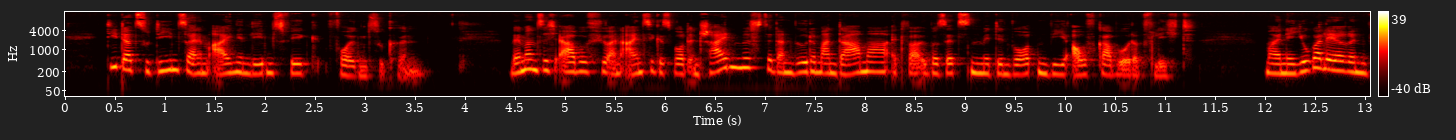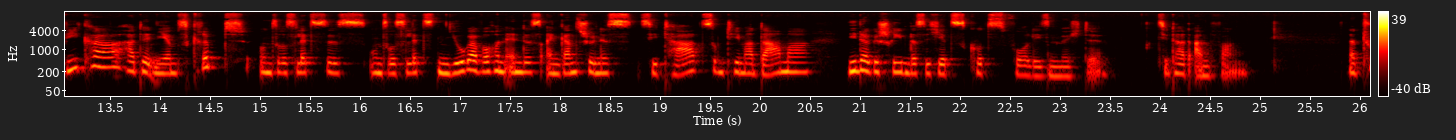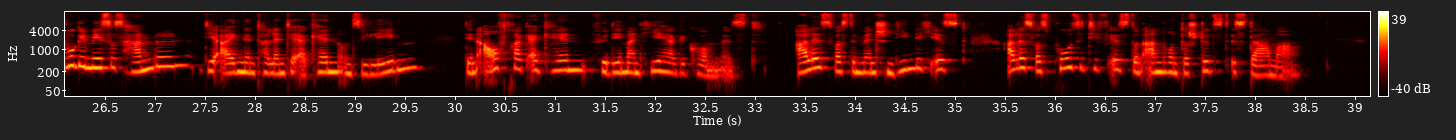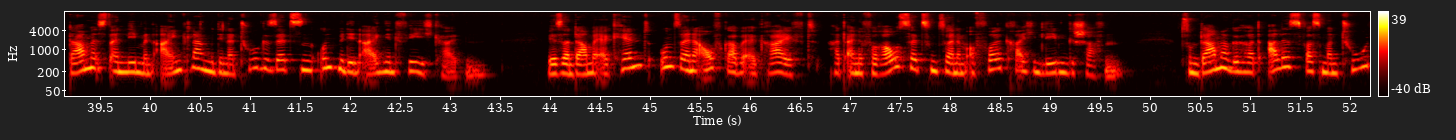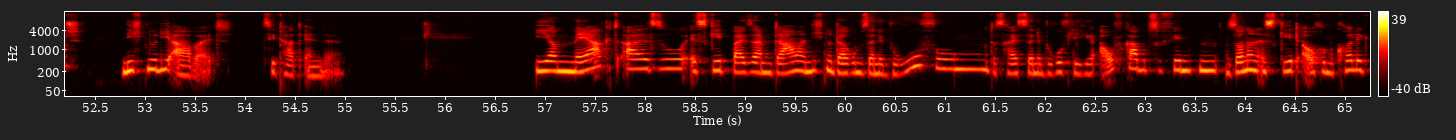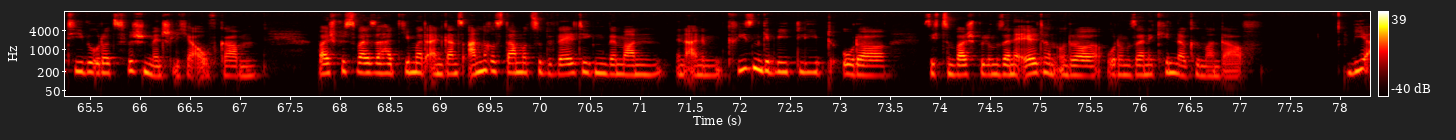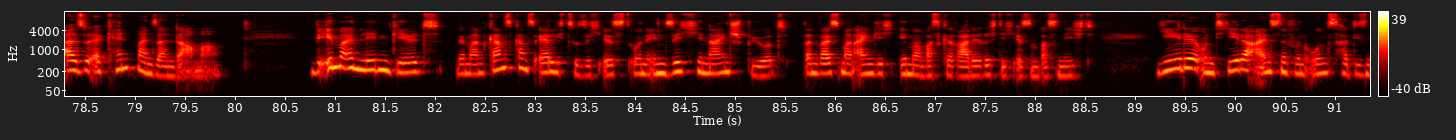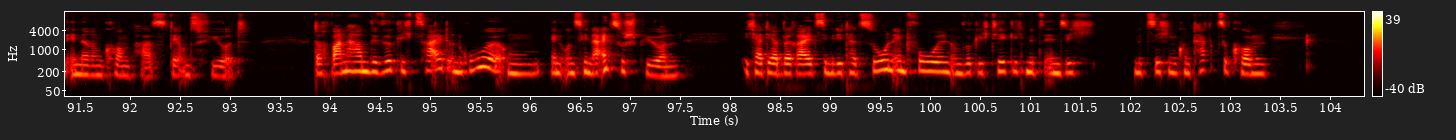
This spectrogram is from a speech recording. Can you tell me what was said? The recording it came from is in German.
die dazu dient, seinem eigenen Lebensweg folgen zu können. Wenn man sich aber für ein einziges Wort entscheiden müsste, dann würde man Dharma etwa übersetzen mit den Worten wie Aufgabe oder Pflicht. Meine Yogalehrerin Vika hatte in ihrem Skript unseres, letztes, unseres letzten Yoga-Wochenendes ein ganz schönes Zitat zum Thema Dharma niedergeschrieben, das ich jetzt kurz vorlesen möchte. Zitat Anfang. Naturgemäßes Handeln, die eigenen Talente erkennen und sie leben, den Auftrag erkennen, für den man hierher gekommen ist. Alles, was den Menschen dienlich ist, alles, was positiv ist und andere unterstützt, ist Dharma. Dharma ist ein Leben in Einklang mit den Naturgesetzen und mit den eigenen Fähigkeiten. Wer sein Dharma erkennt und seine Aufgabe ergreift, hat eine Voraussetzung zu einem erfolgreichen Leben geschaffen. Zum Dharma gehört alles, was man tut, nicht nur die Arbeit. Zitat Ende. Ihr merkt also, es geht bei seinem Dharma nicht nur darum, seine Berufung, das heißt seine berufliche Aufgabe zu finden, sondern es geht auch um kollektive oder zwischenmenschliche Aufgaben. Beispielsweise hat jemand ein ganz anderes Dharma zu bewältigen, wenn man in einem Krisengebiet liebt oder sich zum Beispiel um seine Eltern oder, oder um seine Kinder kümmern darf. Wie also erkennt man sein Dharma? Wie immer im Leben gilt, wenn man ganz, ganz ehrlich zu sich ist und in sich hineinspürt, dann weiß man eigentlich immer, was gerade richtig ist und was nicht. Jede und jeder einzelne von uns hat diesen inneren Kompass, der uns führt. Doch wann haben wir wirklich Zeit und Ruhe, um in uns hineinzuspüren? Ich hatte ja bereits die Meditation empfohlen, um wirklich täglich mit in sich, mit sich in Kontakt zu kommen.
